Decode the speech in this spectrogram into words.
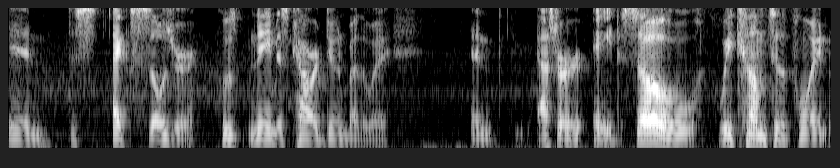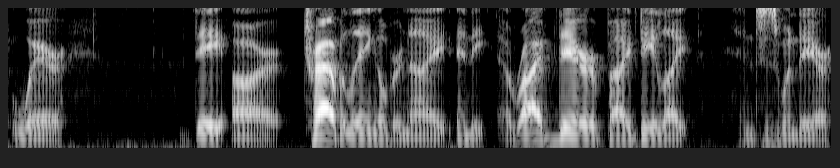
in this ex-soldier whose name is Cara Dune, by the way, and ask for aid. So we come to the point where they are traveling overnight and they arrive there by daylight. And this is when they are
